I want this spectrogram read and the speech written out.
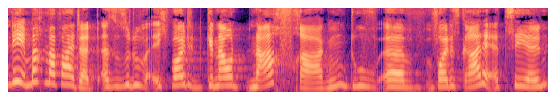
nee, mach mal weiter. Also so du, ich wollte genau nachfragen. Du äh, wolltest gerade erzählen,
